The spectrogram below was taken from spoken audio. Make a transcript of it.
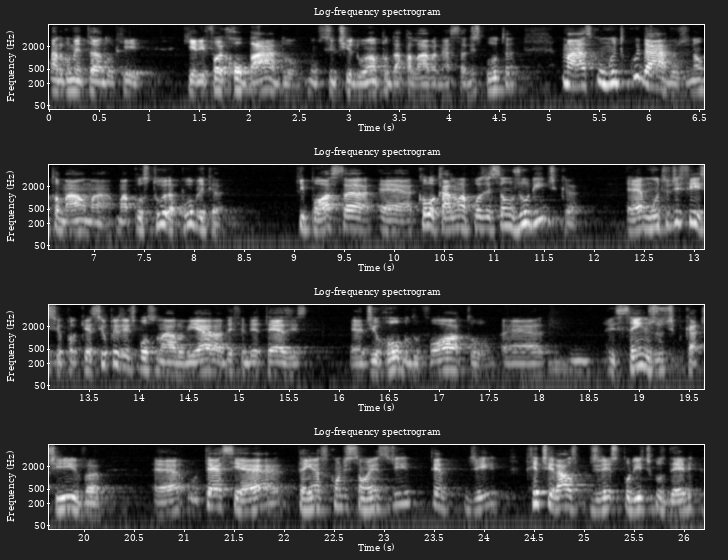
argumentando que, que ele foi roubado, no sentido amplo da palavra, nessa disputa, mas com muito cuidado de não tomar uma, uma postura pública que possa é, colocar numa posição jurídica. É muito difícil, porque se o presidente Bolsonaro vier a defender teses é, de roubo do voto, é, sem justificativa, é, o TSE tem as condições de, de retirar os direitos políticos dele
